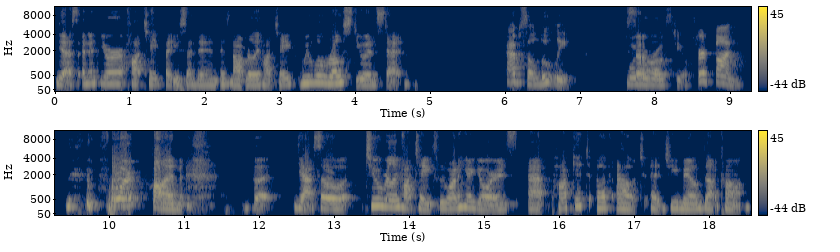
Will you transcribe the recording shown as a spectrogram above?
yes, and if your hot take that you send in is not really hot take, we will roast you instead. Absolutely. We So- roast you for fun. for fun. But yeah, so two really hot takes. We want to hear yours at pocketofout at gmail.com.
